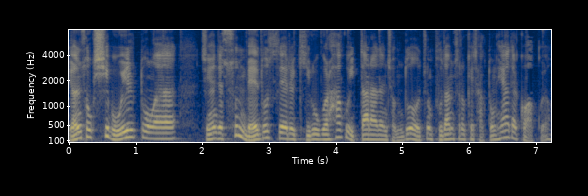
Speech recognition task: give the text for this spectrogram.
연속 15일 동안 지금 현재 순 매도세를 기록을 하고 있다라는 점도 좀 부담스럽게 작동해야 될 것 같고요.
